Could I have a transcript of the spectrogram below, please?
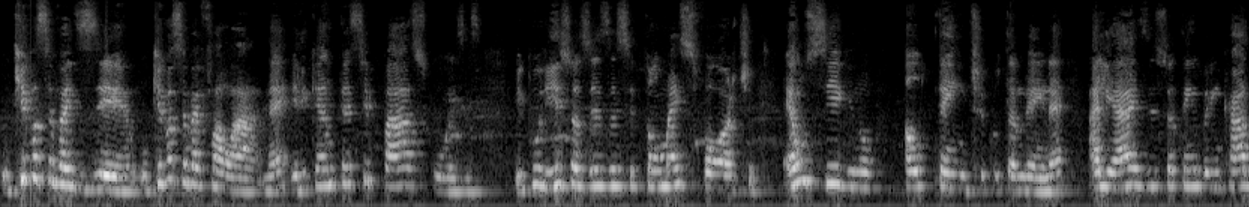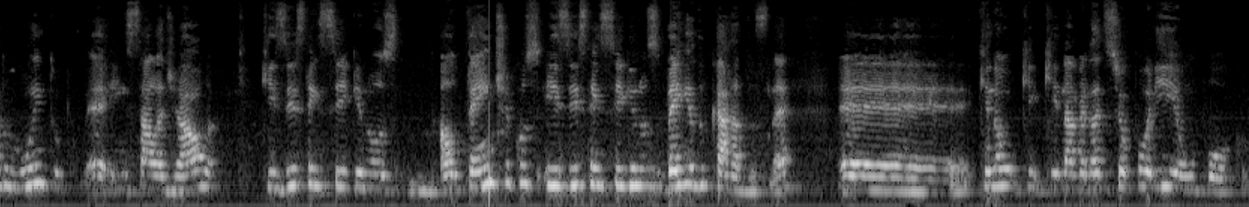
o que você vai dizer, o que você vai falar, né? Ele quer antecipar as coisas. E por isso, às vezes, esse tom mais forte. É um signo autêntico também, né? Aliás, isso eu tenho brincado muito é, em sala de aula, que existem signos autênticos e existem signos bem educados, né? É, que não, que, que na verdade se oporiam um pouco,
